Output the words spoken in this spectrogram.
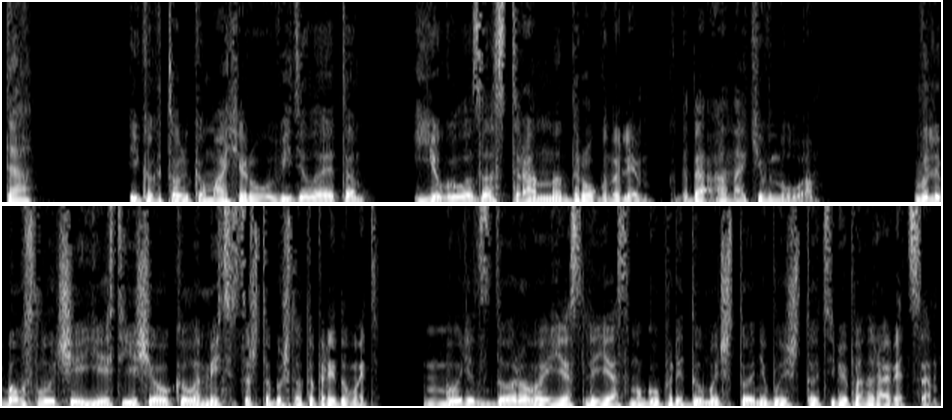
«Да». И как только Махера увидела это, ее глаза странно дрогнули, когда она кивнула. В любом случае, есть еще около месяца, чтобы что-то придумать. Будет здорово, если я смогу придумать что-нибудь, что тебе понравится.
